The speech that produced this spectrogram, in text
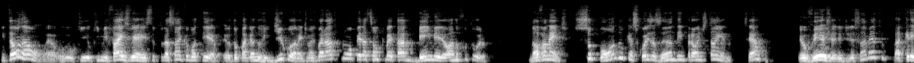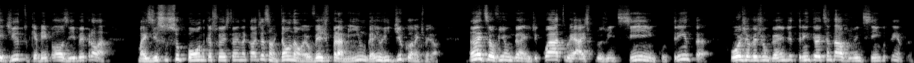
Então, não. É, o, que, o que me faz ver a reestruturação é que eu vou ter, eu estou pagando ridiculamente mais barato para uma operação que vai estar bem melhor no futuro. Novamente, supondo que as coisas andem para onde estão indo, certo? Eu vejo ele direcionamento, acredito que é bem plausível ir para lá. Mas isso supondo que as coisas estão indo naquela direção. Então, não, eu vejo para mim um ganho ridiculamente melhor. Antes eu via um ganho de R$ reais para os 25, 30. Hoje eu vejo um ganho de 38 centavos, 25, 30.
